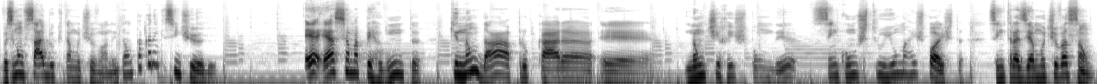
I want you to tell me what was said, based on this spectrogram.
Você não sabe o que tá motivando. Então, tá caro em que sentido? É, essa é uma pergunta que não dá pro cara é, não te responder sem construir uma resposta, sem trazer a motivação.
